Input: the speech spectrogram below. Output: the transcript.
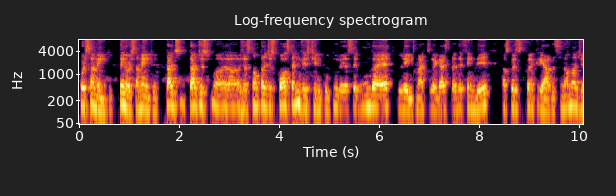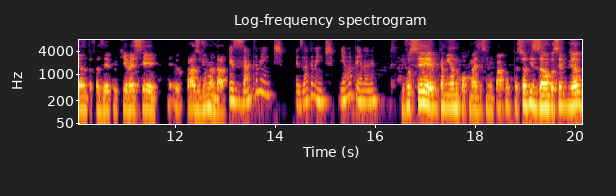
orçamento. Tem orçamento? Tá, tá, a gestão está disposta a investir em cultura? E a segunda é leis, marcos legais para defender as coisas que foram criadas. Senão não adianta fazer, porque vai ser é, prazo de um mandato. Exatamente, exatamente. E é uma pena, né? E você, caminhando um pouco mais assim no papo, a sua visão, você já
